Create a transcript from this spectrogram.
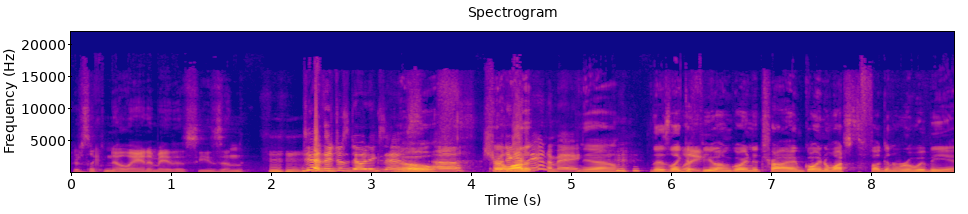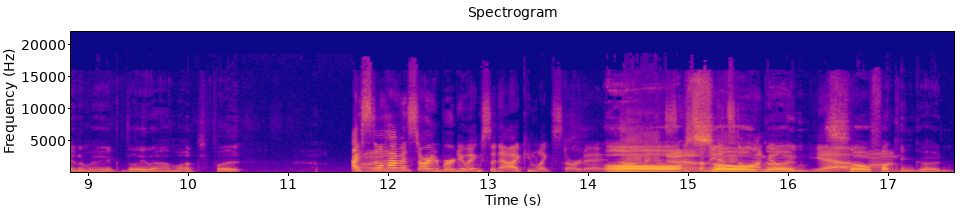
There's like no anime this season. yeah they just don't exist No. uh A lot schrodinger's of- anime Yeah, there's like, a few I'm going to try. I'm going to watch the fucking Ruibi anime. I can tell you that much. But I still I- haven't started Birdie Wing, so now I can like start it. Um, oh, and it's something that's still so ongoing. good. Yeah, so fucking good.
